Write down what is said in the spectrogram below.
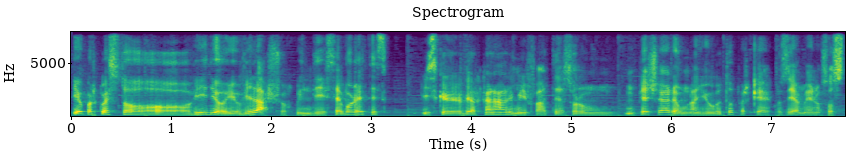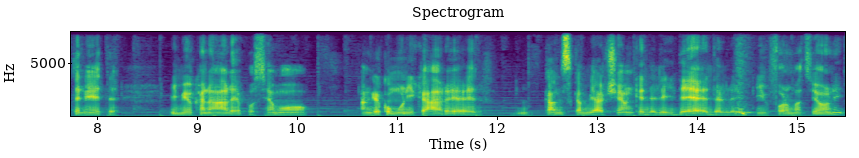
Io per questo video io vi lascio, quindi se volete iscrivervi al canale mi fate solo un, un piacere, un aiuto perché così almeno sostenete il mio canale, possiamo anche comunicare, scambiarci anche delle idee, delle informazioni,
